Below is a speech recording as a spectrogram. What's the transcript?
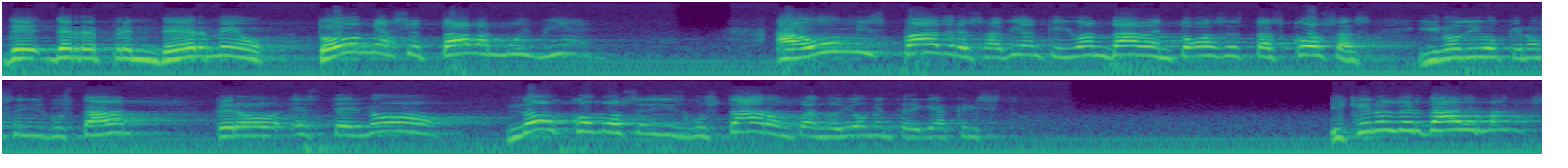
de reprenderme. O, todos me aceptaban muy bien. Aún mis padres sabían que yo andaba en todas estas cosas. Y no digo que no se disgustaban, pero este no, no como se disgustaron cuando yo me entregué a Cristo. ¿Y qué no es verdad, hermanos?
